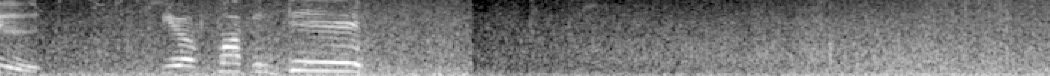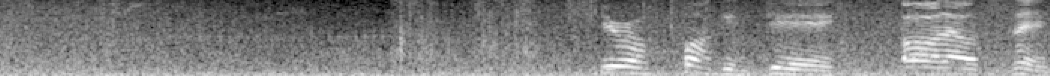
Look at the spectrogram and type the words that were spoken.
Dude! You're a fucking dick! You're a fucking dick. Oh, that was sick.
